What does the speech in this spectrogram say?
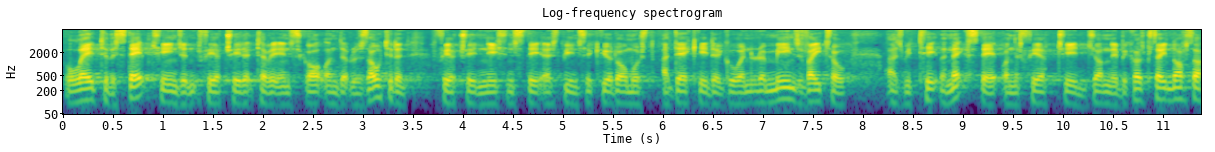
led to the step change in fair trade activity in Scotland that resulted in fair trade nation status being secured almost a decade ago and remains vital as we take the next step on the fair trade journey. Because, President Officer,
